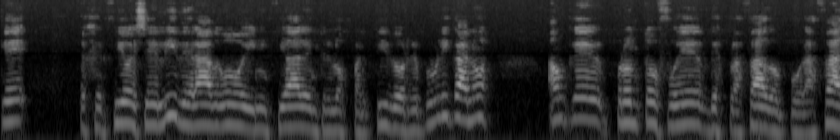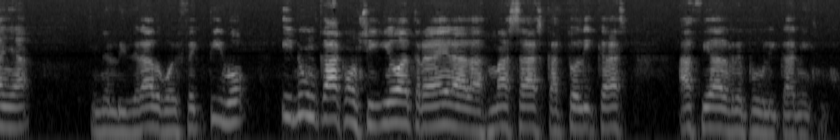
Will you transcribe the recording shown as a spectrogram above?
que ejerció ese liderazgo inicial entre los partidos republicanos, aunque pronto fue desplazado por hazaña en el liderazgo efectivo y nunca consiguió atraer a las masas católicas hacia el republicanismo.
